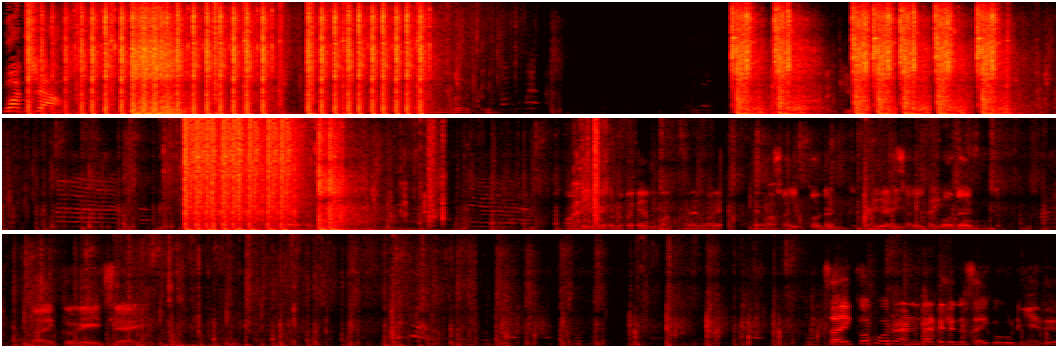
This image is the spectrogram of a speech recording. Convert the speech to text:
Watch out. Psycho dead. Psycho dead. കഴിക്കണം വേഗം വാ, വേഗം വാ, വേഗം വാ. സൈക്കോ പോ രണ്ടടിയിലേക്ക് സൈക്കോ കുടുങ്ങിയത്.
